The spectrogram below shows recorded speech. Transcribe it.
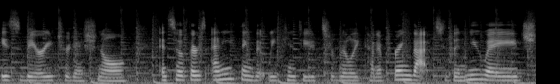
is very traditional. And so if there's anything that we can do to really kind of bring that to the new age,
